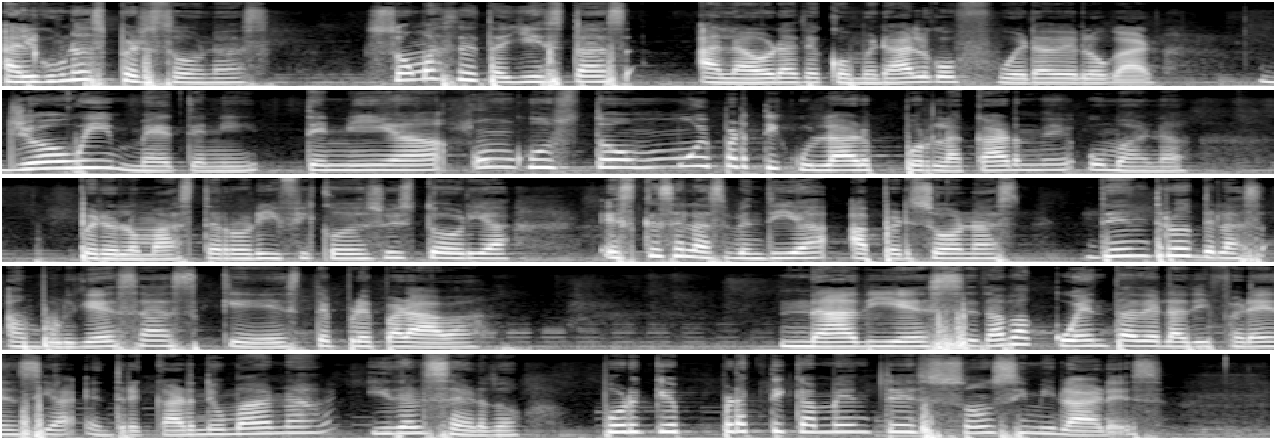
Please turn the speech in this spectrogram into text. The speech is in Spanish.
Algunas personas son más detallistas a la hora de comer algo fuera del hogar. Joey Metheny tenía un gusto muy particular por la carne humana, pero lo más terrorífico de su historia es que se las vendía a personas dentro de las hamburguesas que éste preparaba. Nadie se daba cuenta de la diferencia entre carne humana y del cerdo, porque prácticamente son similares.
